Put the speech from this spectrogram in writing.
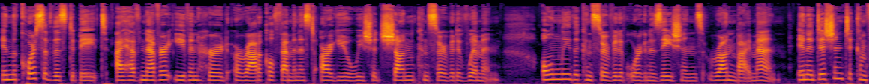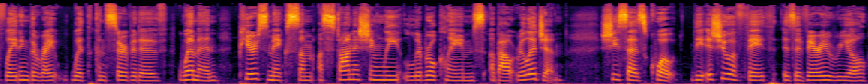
In the course of this debate, I have never even heard a radical feminist argue we should shun conservative women, only the conservative organizations run by men. In addition to conflating the right with conservative women, Pierce makes some astonishingly liberal claims about religion. She says, quote, "The issue of faith is a very real,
